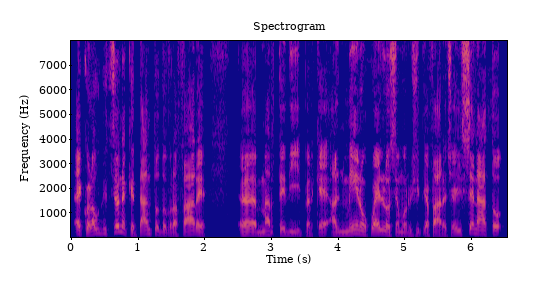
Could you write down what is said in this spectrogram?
Ecco, l'audizione che tanto dovrà fare eh, martedì, perché almeno quello siamo riusciti a fare, cioè il Senato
